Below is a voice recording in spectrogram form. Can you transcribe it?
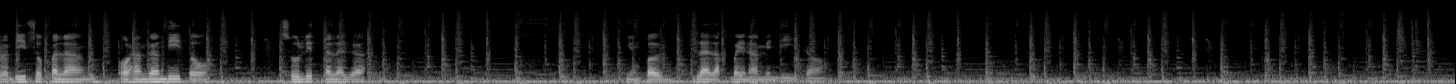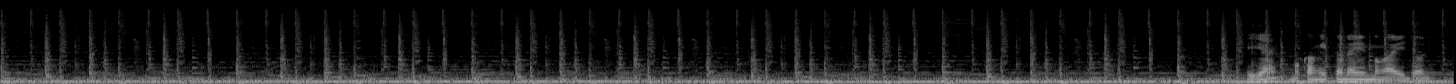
Pero dito pa lang, or hanggang dito, sulit talaga yung paglalakbay namin dito. Ayan, mukhang ito na yung mga idol.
